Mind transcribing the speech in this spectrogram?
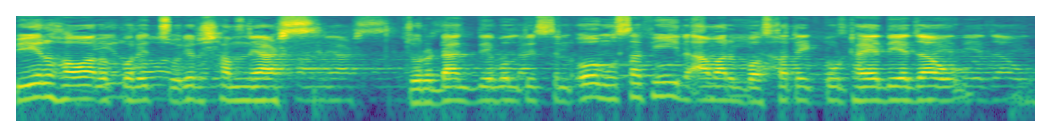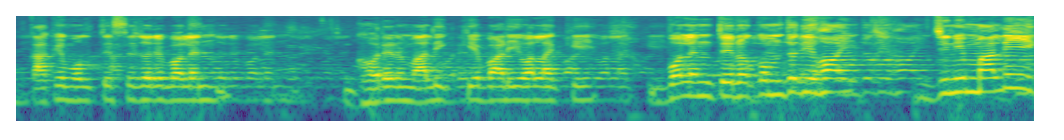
বের হওয়ার পরে চোরের সামনে আসছে। চোর ডাক দিয়ে বলতেছেন, ও মুসাফির, আমার বস্তাটা একটু উঠায় দিয়ে যাও। কাকে বলতেছে জোরে বলেন? ঘরের মালিক কে, বাড়িওয়ালা কে? বলেন তো এরকম যদি হয়, যিনি মালিক,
